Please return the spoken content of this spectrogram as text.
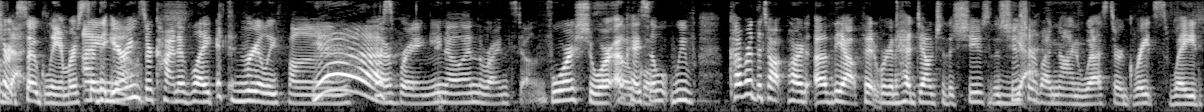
t-shirt's that. so glamorous. So I the know. earrings are kind of like It's really fun. Yeah. For spring, you know, and the rhinestones. For sure. So okay, cool. so we've covered the top part of the outfit. We're going to head down to the shoes. So the shoes are by Nine West. They're a great suede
